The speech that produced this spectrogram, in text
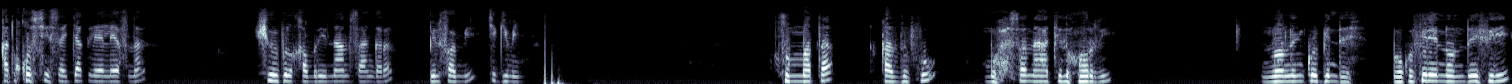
Xat xus si sa jagle leef na shurbul xamri naan sàngara bil fami ci gimiñ. Summata xadfu muxsanaatil xorri noonu lañ ko bindee boo ko firee noonu day firi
